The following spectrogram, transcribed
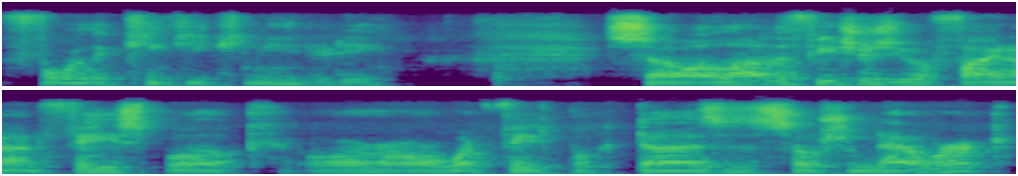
for the kinky community. So a lot of the features you'll find on Facebook or, or what Facebook does as a social network,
